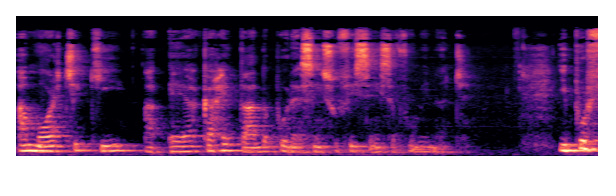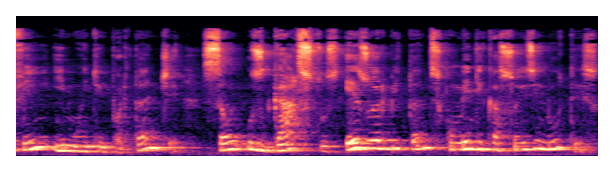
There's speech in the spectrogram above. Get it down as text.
a morte que é acarretada por essa insuficiência fulminante. E por fim, e muito importante, são os gastos exorbitantes com medicações inúteis,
